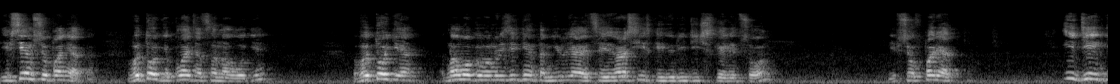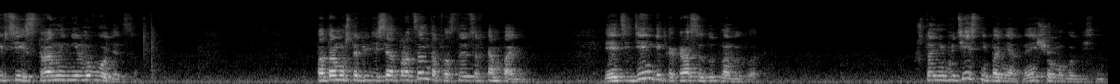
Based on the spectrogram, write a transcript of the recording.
И всем все понятно. В итоге платятся налоги, в итоге налоговым резидентом является и российское юридическое лицо, и все в порядке. И деньги всей страны не выводятся. Потому что 50% остается в компании. И эти деньги как раз идут на выплаты. Что-нибудь есть непонятное, я еще могу объяснить.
